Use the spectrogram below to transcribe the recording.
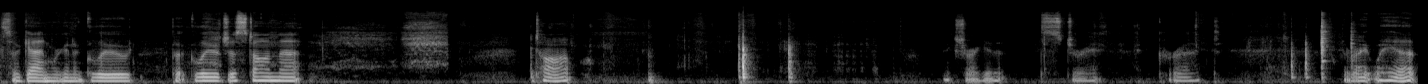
So again, we're gonna glue, put glue just on that top. Sure I get it straight, correct, the right way up.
